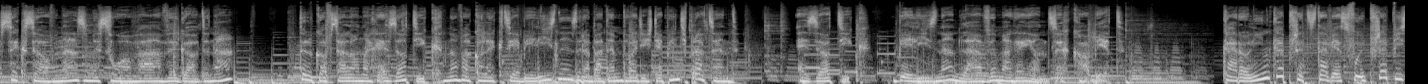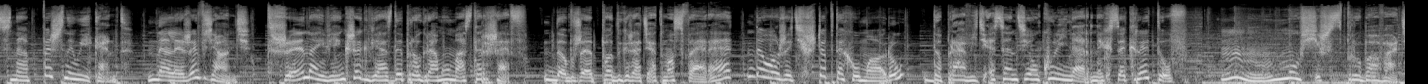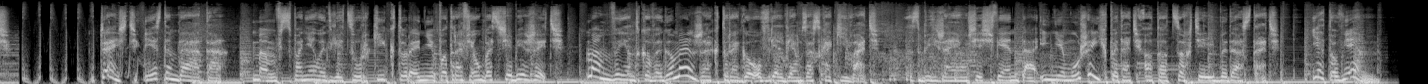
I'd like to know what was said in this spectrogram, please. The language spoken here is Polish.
Seksowna, zmysłowa, wygodna? Tylko w salonach Ezotik nowa kolekcja bielizny z rabatem 25%. Ezotik. Bielizna dla wymagających kobiet. Karolinka przedstawia swój przepis na pyszny weekend. Należy wziąć trzy największe gwiazdy programu Masterchef. Dobrze podgrzać atmosferę, dołożyć szczyptę humoru, doprawić esencją kulinarnych sekretów. Mmm, musisz spróbować. Cześć, jestem Beata. Mam wspaniałe dwie córki, które nie potrafią bez siebie żyć. Mam wyjątkowego męża, którego uwielbiam zaskakiwać. Zbliżają się święta i nie muszę ich pytać o to, co chcieliby dostać. Ja to wiem.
